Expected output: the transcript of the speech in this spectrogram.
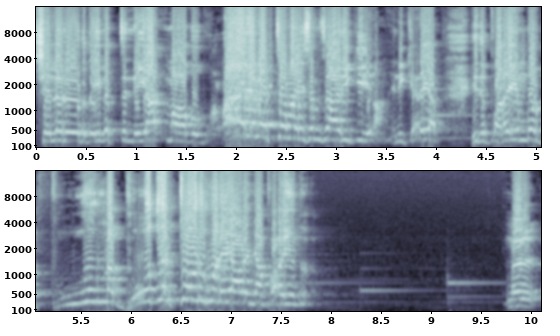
ചിലരോട് ദൈവത്തിന്റെ ആത്മാവ് വളരെ വ്യക്തമായി സംസാരിക്കുകയാണ്. എനിക്കറിയാം ഇത് പറയുമ്പോൾ പൂർണ ബോധ്യത്തോടു കൂടെയാണ് ഞാൻ പറയുന്നത്. നിങ്ങൾ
